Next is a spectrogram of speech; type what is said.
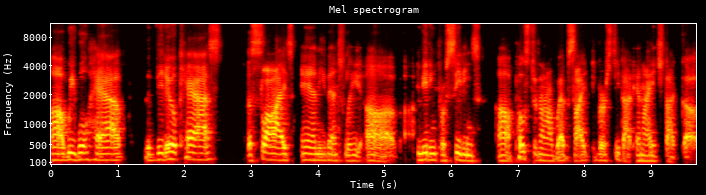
uh, we will have the video cast, the slides, and eventually uh, meeting proceedings uh, posted on our website, diversity.nih.gov.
